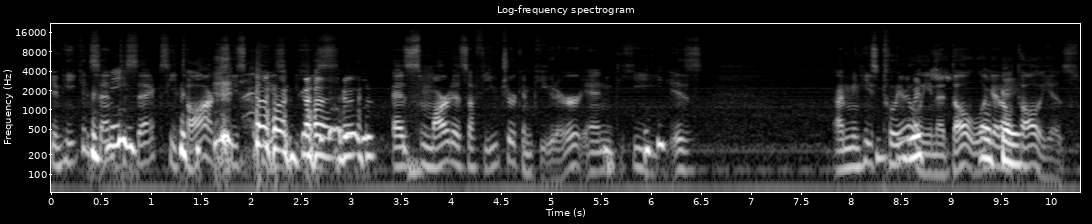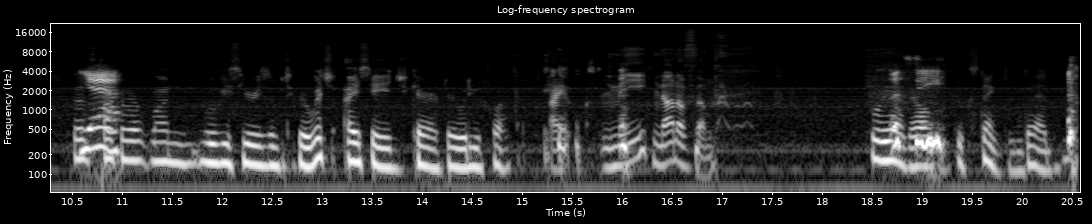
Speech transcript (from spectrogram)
Can he consent to sex? He talks. He's, Oh he's, he's god. as smart as a future computer, and he is. I mean, he's clearly an adult. Look at how tall he is. Let's Yeah. talk about one movie series in particular. Which Ice Age character would you fuck? I, me, none of them. Well, yeah, Let's they're all see. extinct and dead.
